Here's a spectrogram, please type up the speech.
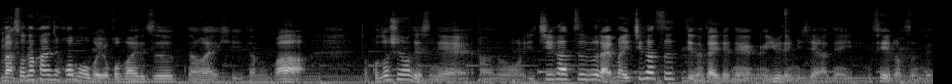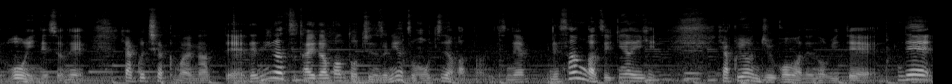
まあそんな感じでほぼほぼ横ばいでずっと長いで聞いたのが今年のですね、あの、1月ぐらい、まあ1月っていうのは大体ね、ユーデミ自体がね、セールをするんで多いんですよね。100近くまでなって、で、2月タイガーファント落ちるんですけど、2月も落ちなかったんですね。で、3月いきなり145まで伸びて、で、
